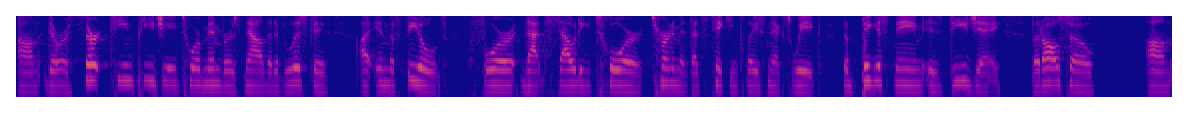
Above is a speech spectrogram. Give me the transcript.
Um, there are 13 PGA Tour members now that have listed uh, in the field for that Saudi Tour tournament that's taking place next week. The biggest name is DJ, but also um,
